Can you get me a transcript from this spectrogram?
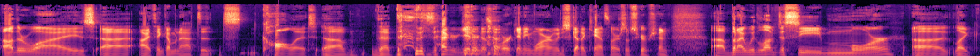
otherwise, uh, I think I'm gonna have to call it um, that this aggregator doesn't work anymore, and we just got to cancel our subscription. Uh, but I would love to see more. Uh, like,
